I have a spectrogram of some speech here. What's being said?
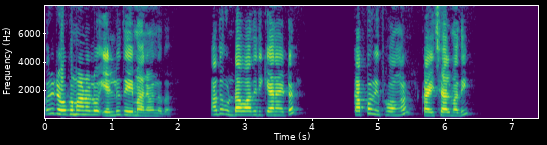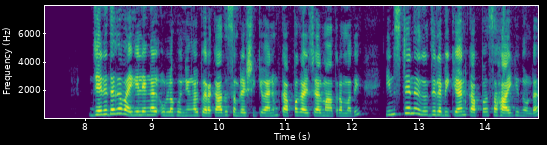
ഒരു രോഗമാണല്ലോ എല്ലു തേയ്മാനം എന്നത്. അത് ഉണ്ടാവാതിരിക്കാനായിട്ട് കപ്പ വിഭവങ്ങൾ കഴിച്ചാൽ മതി. ജനിതക വൈകല്യങ്ങൾ ഉള്ള കുഞ്ഞുങ്ങൾ പിറക്കാതെ സംരക്ഷിക്കുവാനും കപ്പ കഴിച്ചാൽ മാത്രം മതി. ഇൻസ്റ്റന്റ് എനർജി ലഭിക്കുവാൻ കപ്പ സഹായിക്കുന്നുണ്ട്.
